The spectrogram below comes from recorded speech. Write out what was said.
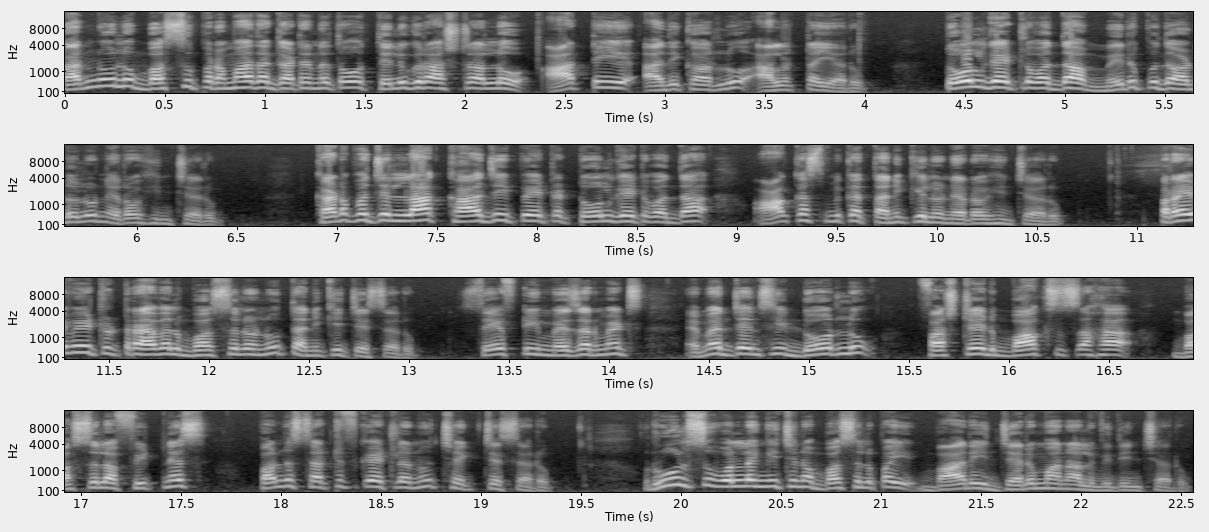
కర్నూలు బస్సు ప్రమాద ఘటనతో తెలుగు రాష్ట్రాల్లో ఆర్టీఏ అధికారులు అలర్ట్ అయ్యారు. టోల్ గేట్ల వద్ద మెరుపు దాడులు నిర్వహించారు. కడప జిల్లా కాజీపేట టోల్ గేట్ వద్ద ఆకస్మిక తనిఖీలు నిర్వహించారు. ప్రైవేటు ట్రావెల్ బస్సులను తనిఖీ చేశారు. సేఫ్టీ మెజర్మెంట్స్ ఎమర్జెన్సీ డోర్లు ఫస్ట్ ఎయిడ్ బాక్స్ సహా బస్సుల ఫిట్నెస్ పలు సర్టిఫికేట్లను చెక్ చేశారు. రూల్స్ ఉల్లంఘించిన బస్సులపై భారీ జరిమానాలు విధించారు.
